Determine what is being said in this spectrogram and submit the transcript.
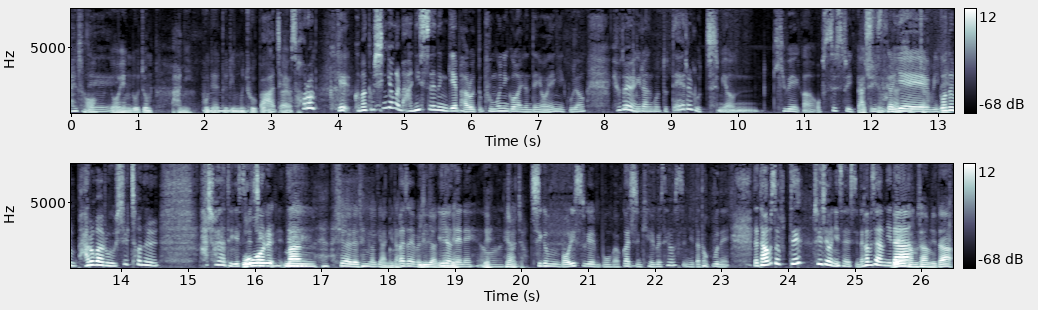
해서 네. 여행도 좀 많이 보내드리면 음, 좋을 것 맞아요. 같아요. 서로 그게 그만큼 신경을 많이 쓰는 게 바로 또 부모님과 관련된 여행이고요. 효도 여행이라는 건 또 때를 놓치면 기회가 없을 수 있다. 나중에 그러니까 예, 이거는 네. 바로바로 바로 실천을 하셔야 되겠습니다. 5월만 네. 하셔야 될 생각이 아니라 맞아요, 맞아요. 1년, 1년 내내, 내내. 네, 어, 해야죠. 지금 머릿속에 뭐 몇 가지 좀 계획을 세웠습니다. 덕분에. 자, 다음 소프트 최재원 이사였습니다. 감사합니다. 네, 감사합니다.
